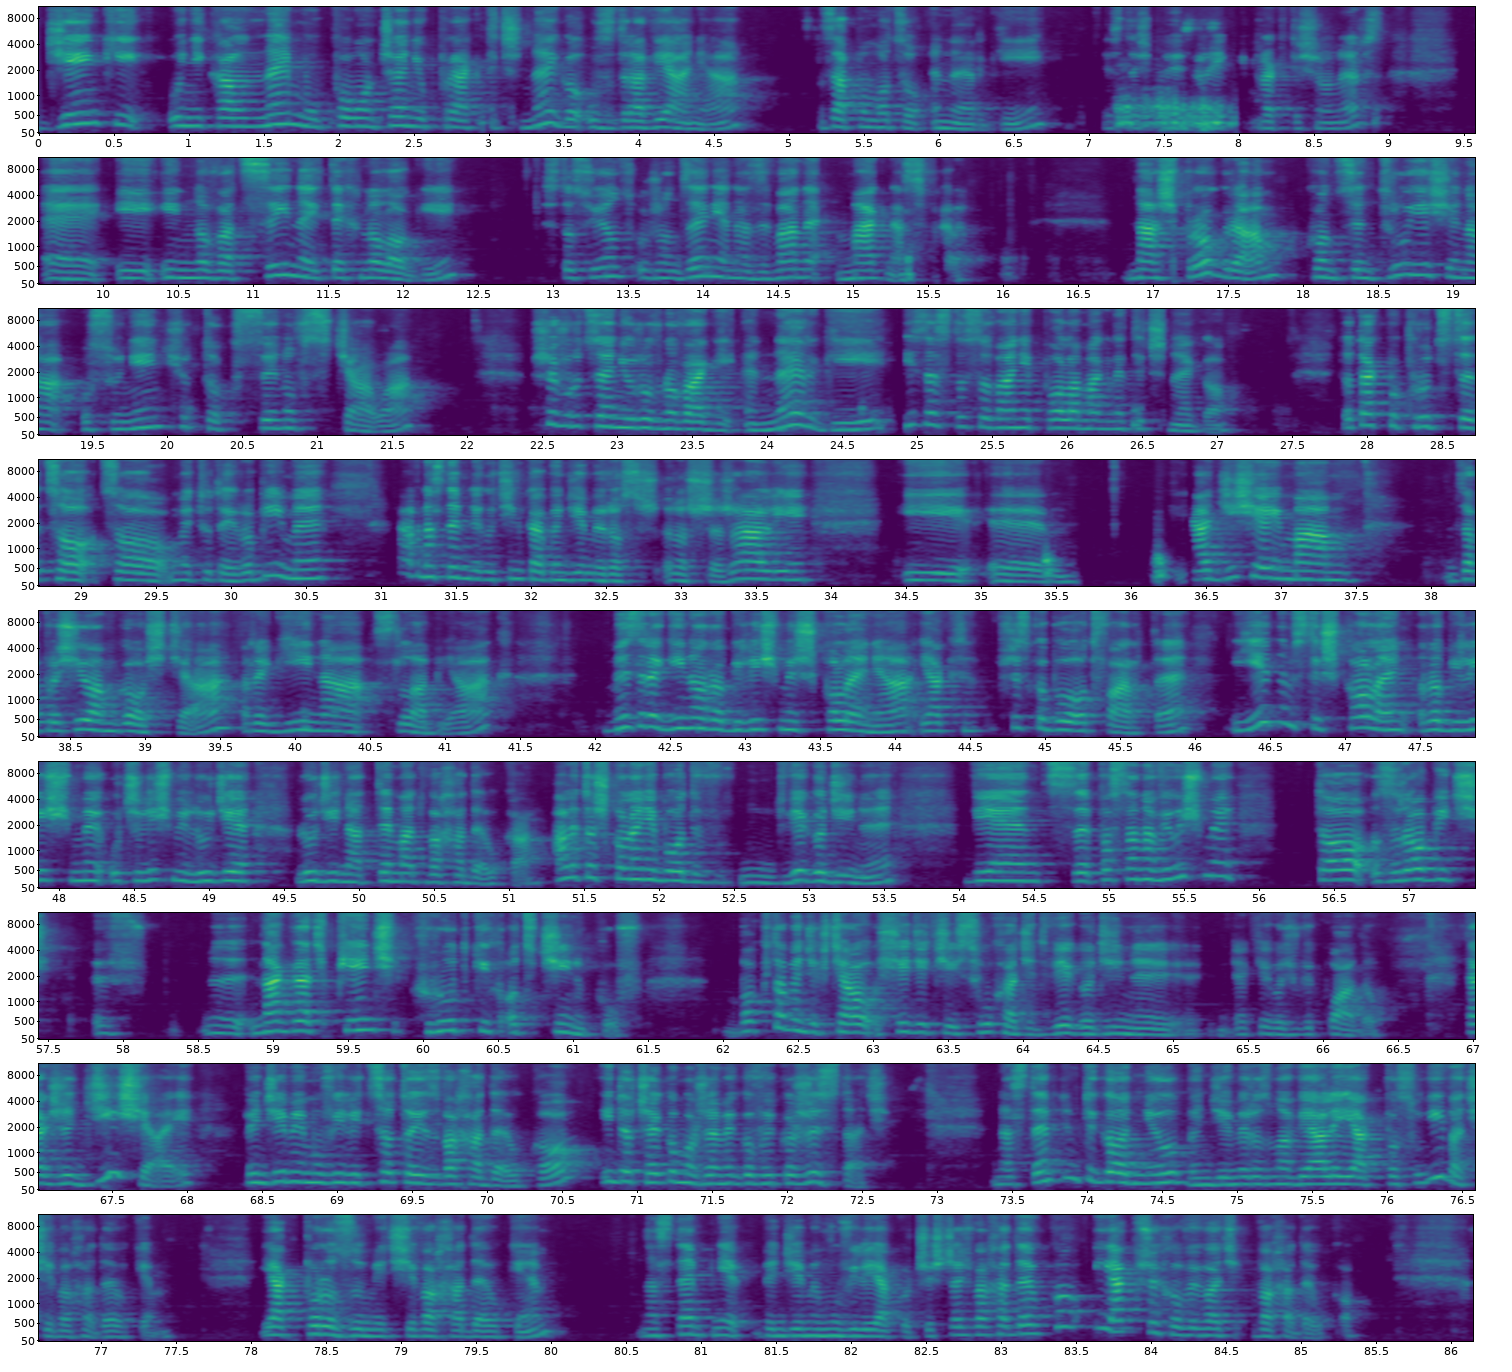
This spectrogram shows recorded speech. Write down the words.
Dzięki unikalnemu połączeniu praktycznego uzdrawiania za pomocą energii, jesteśmy Reiki Practitioners, e, i innowacyjnej technologii, stosując urządzenie nazywane Magnasphere. Nasz program koncentruje się na usunięciu toksynów z ciała, przywróceniu równowagi energii i zastosowanie pola magnetycznego. To tak pokrótce, co, co my tutaj robimy, a w następnych odcinkach będziemy roz, rozszerzali. I ja dzisiaj mam, zaprosiłam gościa, Regina Slabiak. My z Reginą robiliśmy szkolenia, jak wszystko było otwarte. Jednym z tych szkoleń robiliśmy, uczyliśmy ludzie, ludzi na temat wahadełka, ale to szkolenie było dw- dwie godziny, więc postanowiłyśmy to zrobić, nagrać pięć krótkich odcinków, bo kto będzie chciał siedzieć i słuchać dwie godziny jakiegoś wykładu. Także dzisiaj będziemy mówili, co to jest wahadełko i do czego możemy go wykorzystać. W następnym tygodniu będziemy rozmawiali, jak posługiwać się wahadełkiem, jak porozumieć się wahadełkiem. Następnie będziemy mówili, jak oczyszczać wahadełko i jak przechowywać wahadełko.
